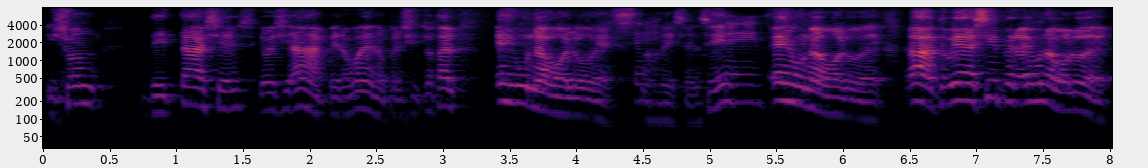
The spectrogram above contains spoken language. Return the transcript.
Y son detalles que decís, ah, pero bueno, pero si total, es una boludez, nos Sí, dicen, ¿sí? sí, Es una boludez. Ah, te voy a decir, pero es una boludez.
